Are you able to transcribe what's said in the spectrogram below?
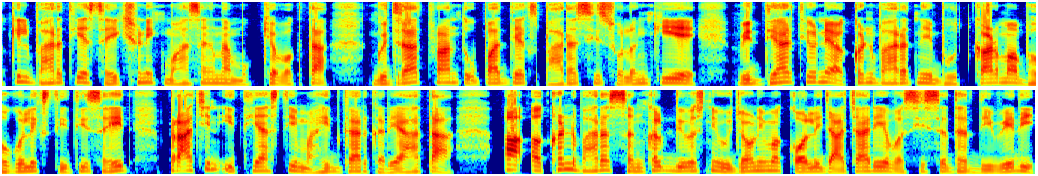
અખિલ ભારતીય શૈક્ષણિક મહાસંઘના મુખ્ય વક્તા, ગુજરાત પ્રાંત ઉપાધ્યક્ષ ભારતસિંહ સોલંકીએ વિદ્યાર્થીઓને અખંડ ભારતની ભૂતકાળમાં ભૌગોલિક સ્થિતિ સહિત પ્રાચીન ઇતિહાસથી માહિતગાર કર્યા હતા. આ અખંડ ભારત સંકલ્પ દિવસની ઉજવણીમાં કોલેજ આચાર્ય વશિષ્ઠધર દ્વિવેદી,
